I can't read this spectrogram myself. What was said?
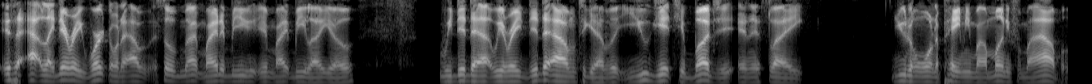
It's a like they already worked on the album. So might, might it be it might be like yo we did that we already did the album together. You get your budget and it's like you don't want to pay me my money for my album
